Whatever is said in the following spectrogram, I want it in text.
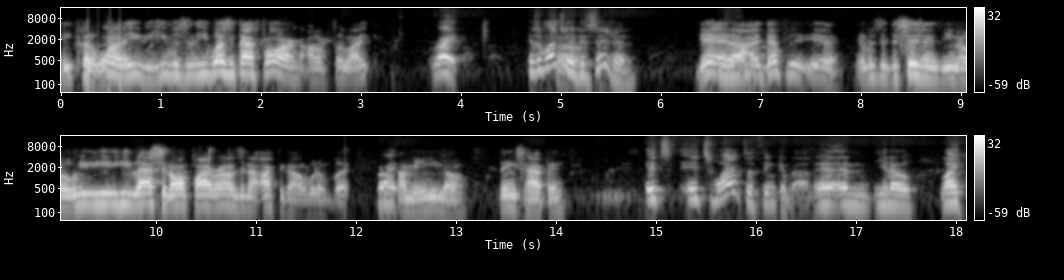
he could have won. He he was he wasn't that far. I don't feel like. Right, because it went so, to a decision. Yeah, you know? no, it definitely. Yeah, it was a decision. You know, he he he lasted all five rounds in the octagon with him, but right. I mean, you know, things happen. It's it's wild to think about, and, and you know, like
